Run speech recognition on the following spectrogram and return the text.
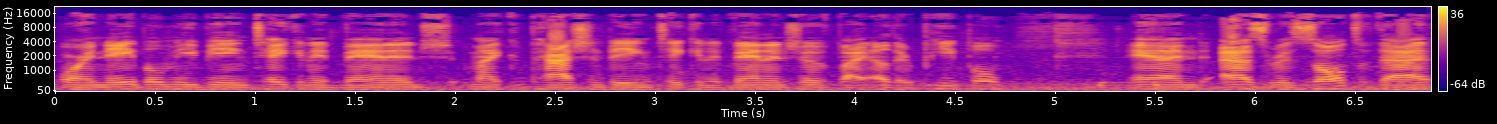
or enable me being taken advantage, my compassion being taken advantage of by other people. And as a result of that,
